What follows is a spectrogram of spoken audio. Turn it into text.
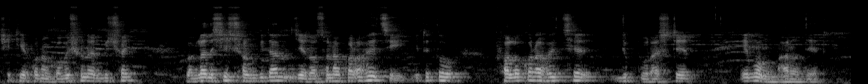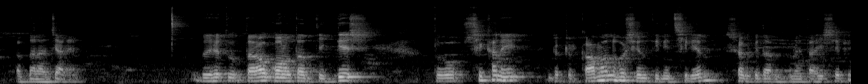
সেটি এখনও গবেষণার বিষয়। বাংলাদেশের সংবিধান যে রচনা করা হয়েছে এটা তো ফলো করা হয়েছে যুক্তরাষ্ট্রের এবং ভারতের। আপনারা জানেন। যেহেতু তারাও গণতান্ত্রিক দেশ, তো সেখানে ডক্টর কামাল হোসেন তিনি ছিলেন সংবিধান প্রণেতা হিসেবে।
